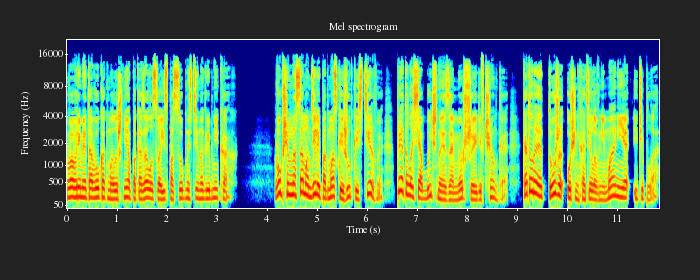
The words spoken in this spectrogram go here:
во время того, как малышня показала свои способности на грибниках. В общем, на самом деле под маской жуткой стервы пряталась обычная замерзшая девчонка, которая тоже очень хотела внимания и тепла.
